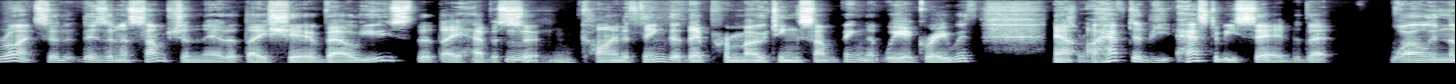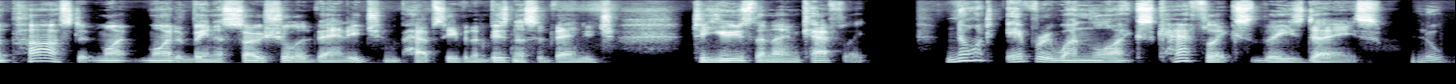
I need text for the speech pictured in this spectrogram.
Right. So there's an assumption there that they share values, that they have a hmm. certain mm. kind of thing, that they're promoting something that we agree with. Now, right. I have to be has to be said that while in the past it might might have been a social advantage and perhaps even a business advantage to use the name Catholic, not everyone likes Catholics these days. Nope.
